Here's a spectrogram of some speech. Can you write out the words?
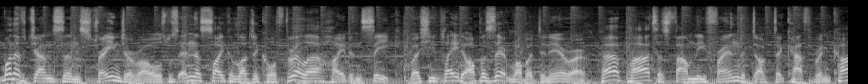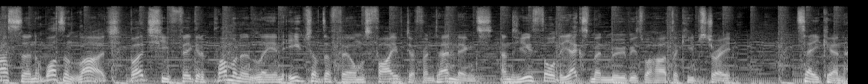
one of Janssen's stranger roles was in the psychological thriller Hide and Seek, where she played opposite Robert De Niro. Her part as family friend Dr. Catherine Carson wasn't large, but she figured prominently in each of the film's five different endings, and you thought the X-Men movies were hard to keep straight. Taken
